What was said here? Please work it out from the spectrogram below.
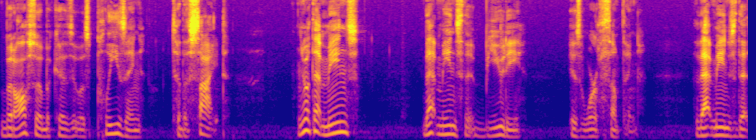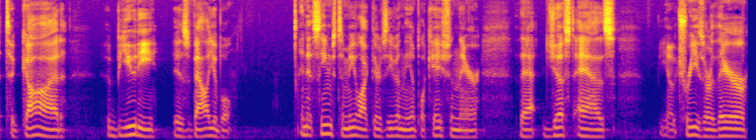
but also because it was pleasing to the sight. You know what that means? That means that beauty is worth something. That means that to God, beauty is valuable. And it seems to me like there's even the implication there that just as you know trees are there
